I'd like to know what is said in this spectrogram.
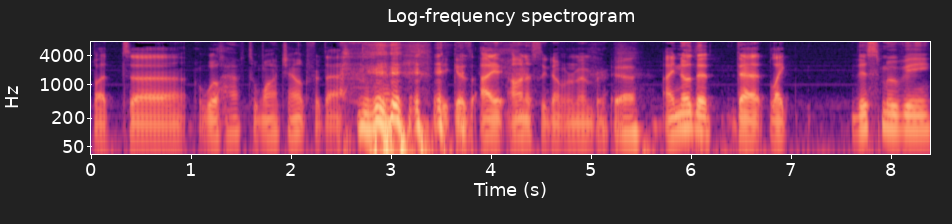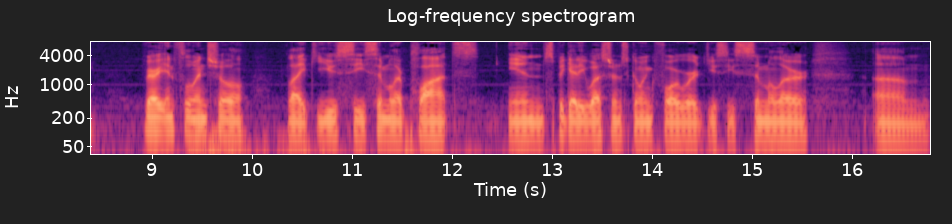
but uh, we'll have to watch out for that because I honestly don't remember. yeah, I know that that like this movie very influential. Like you see similar plots in spaghetti westerns going forward. You see similar um,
